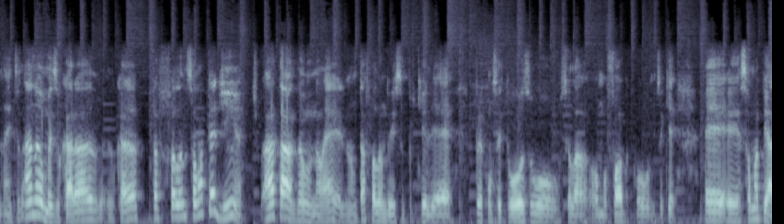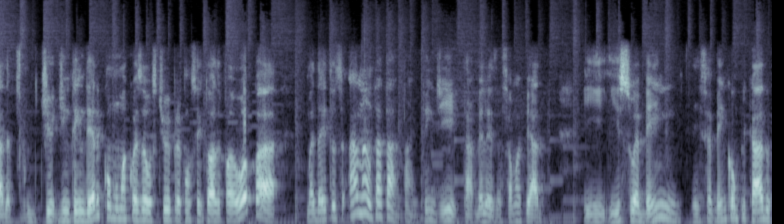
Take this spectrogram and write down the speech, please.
Né? Então, ah, não, mas o cara, o cara tá falando só uma piadinha. Tipo, ah, tá, não, não é, ele não tá falando isso porque ele é preconceituoso ou, sei lá, homofóbico ou não sei o quê é, é só uma piada. De, de, entender como uma coisa hostil e preconceituosa e falar, opa! Mas daí tu ah, não, tá, tá, tá, entendi, tá, beleza, é só uma piada. E, e isso é bem, isso é bem complicado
